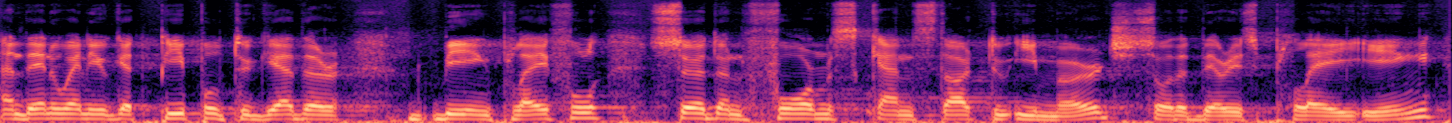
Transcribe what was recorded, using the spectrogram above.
And then when you get people together being playful, certain forms can start to emerge so that there is playing.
